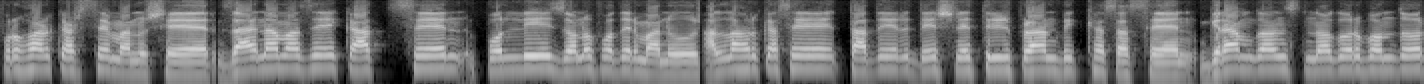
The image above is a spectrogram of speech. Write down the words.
প্রহার কাটছে মানুষের। জায়নামাজে কাঁদছেন পল্লী জনপদের মানুষ। আল্লাহর কাছে তাদের দেশ নেত্রীর প্রাণ ভিক্ষা চাচ্ছেন। গ্রামগঞ্জ নগর বন্দর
